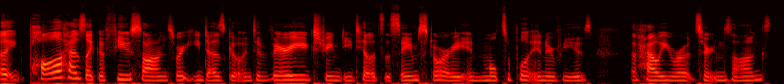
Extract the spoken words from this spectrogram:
like Paul has like a few songs where he does go into very extreme detail. It's the same story in multiple interviews of how he wrote certain songs.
